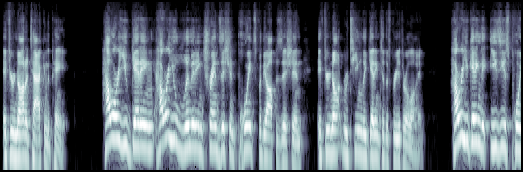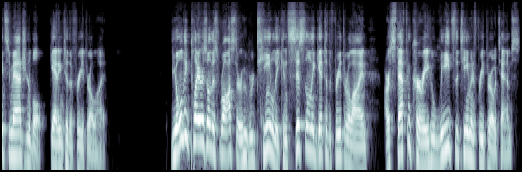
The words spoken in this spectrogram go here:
if you're not attacking the paint? How are you getting? How are you limiting transition points for the opposition if you're not routinely getting to the free throw line? How are you getting the easiest points imaginable getting to the free throw line? The only players on this roster who routinely, consistently get to the free throw line are Stephen Curry, who leads the team in free throw attempts,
